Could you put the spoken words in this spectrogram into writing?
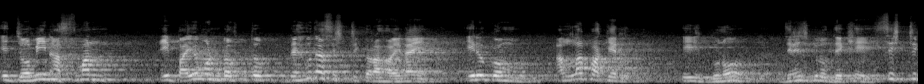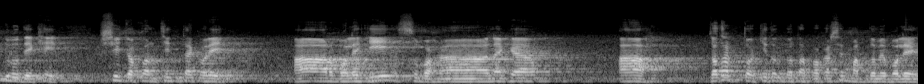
এই জমিন, আসমান এই বায়ুমণ্ডল তো বেহুদা সৃষ্টি করা হয় নাই। এরকম আল্লাহ পাকের এই গুণ, জিনিসগুলো দেখে, সৃষ্টিগুলো দেখে সে যখন চিন্তা করে, আর বলে কি, সুবাহানাকা, আহ, যথার্থ কৃতজ্ঞতা প্রকাশের মাধ্যমে বলে,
